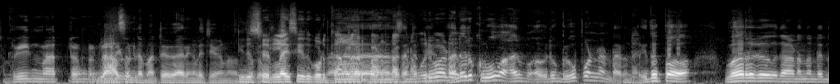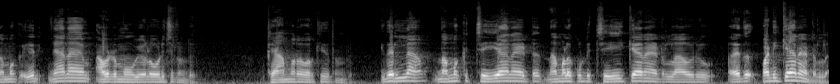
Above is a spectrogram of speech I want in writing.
സ്ക്രീൻ മാറ്റണം. ഗ്ലാസിന്റെ മറ്റു കാര്യങ്ങൾ ചെയ്യണം. ഇത് സ്റ്റെറിലൈസ് ചെയ്ത് കൊടുക്കാനുള്ള ഏർപ്പാട് ഉണ്ടാക്കണം. ഒരുപാട് ഒരു ക്രൂ ഒരു ഗ്രൂപ്പ് ഉണ്ടായിരുന്നു ഇതിപ്പോ വേറൊരു ഇതാണെന്നുണ്ടെങ്കിൽ നമുക്ക് ഞാൻ അവരുടെ മൂവികൾ ഓടിച്ചിട്ടുണ്ട്. ക്യാമറ വർക്ക് ചെയ്തിട്ടുണ്ട്. ഇതെല്ലാം നമുക്ക് ചെയ്യാനായിട്ട് നമ്മളെ കൊണ്ട് ചെയ്യിക്കാനായിട്ടുള്ള ആ ഒരു അതായത് പഠിക്കാനായിട്ടല്ല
